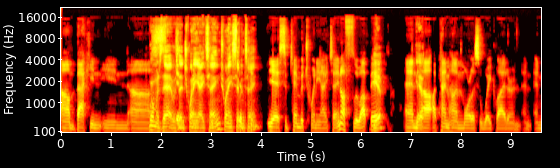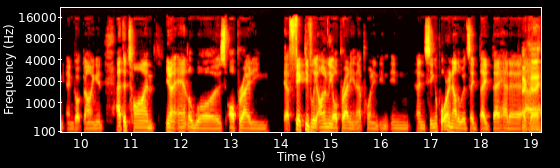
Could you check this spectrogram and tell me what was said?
Um, back in in uh, when was that? Was that 2018, 2017? Yeah, September 2018. I flew up there. Yep. And yep. uh, I came home more or less a week later and, and, and, and got going. And at the time, you know, Antler was operating effectively only operating at that point in, in, in, in Singapore. In other words, they, they, they had a, okay.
